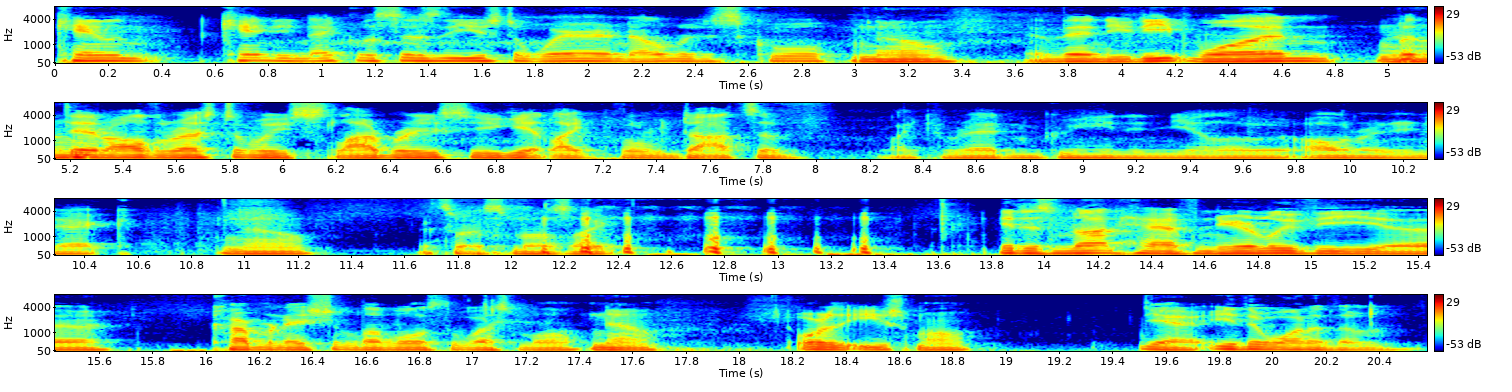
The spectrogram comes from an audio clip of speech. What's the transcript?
can candy necklaces they used to wear in elementary school, No. and then you'd eat one, No. but then all the rest of them would be slobbery, so you get like little dots of like red and green and yellow all around your neck. No. That's what it smells like. it does not have nearly the uh, carbonation level as the Westmalle. No. Or the East Mall. Yeah, either one of them.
